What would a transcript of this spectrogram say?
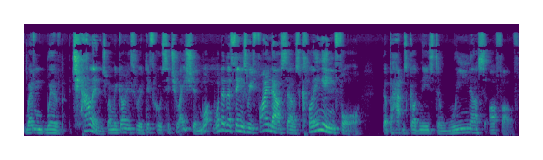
when we're challenged, when we're going through a difficult situation? What, what are the things we find ourselves clinging for that perhaps God needs to wean us off of,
